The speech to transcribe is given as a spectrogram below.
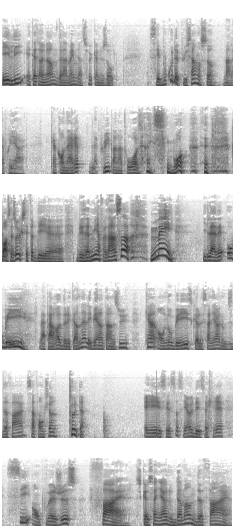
Élie était un homme de la même nature que nous autres. C'est beaucoup de puissance, ça, dans la prière. Quand on arrête la pluie pendant trois ans et six mois, bon, c'est sûr qu'il s'est fait des, euh, des ennemis en faisant ça, mais il avait obéi la parole de l'Éternel, et bien entendu, quand on obéit ce que le Seigneur nous dit de faire, ça fonctionne tout le temps. Et c'est ça, c'est un des secrets. Si on pouvait juste faire ce que le Seigneur nous demande de faire,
